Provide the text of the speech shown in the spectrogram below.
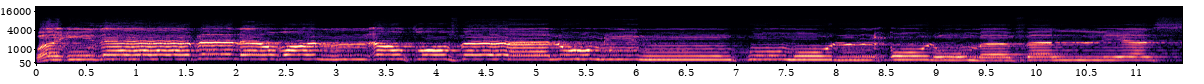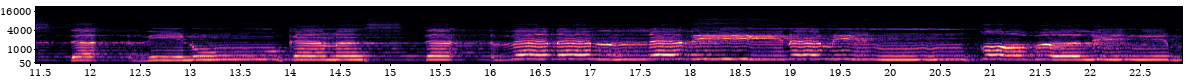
وإذا بلغ الأطفال فليستأذنوا كما استأذن الذين من قبلهم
